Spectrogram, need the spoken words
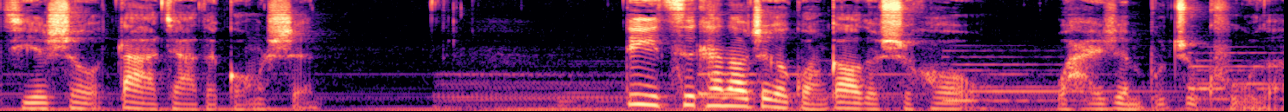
接受大家的公审。第一次看到这个广告的时候，我还忍不住哭了。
